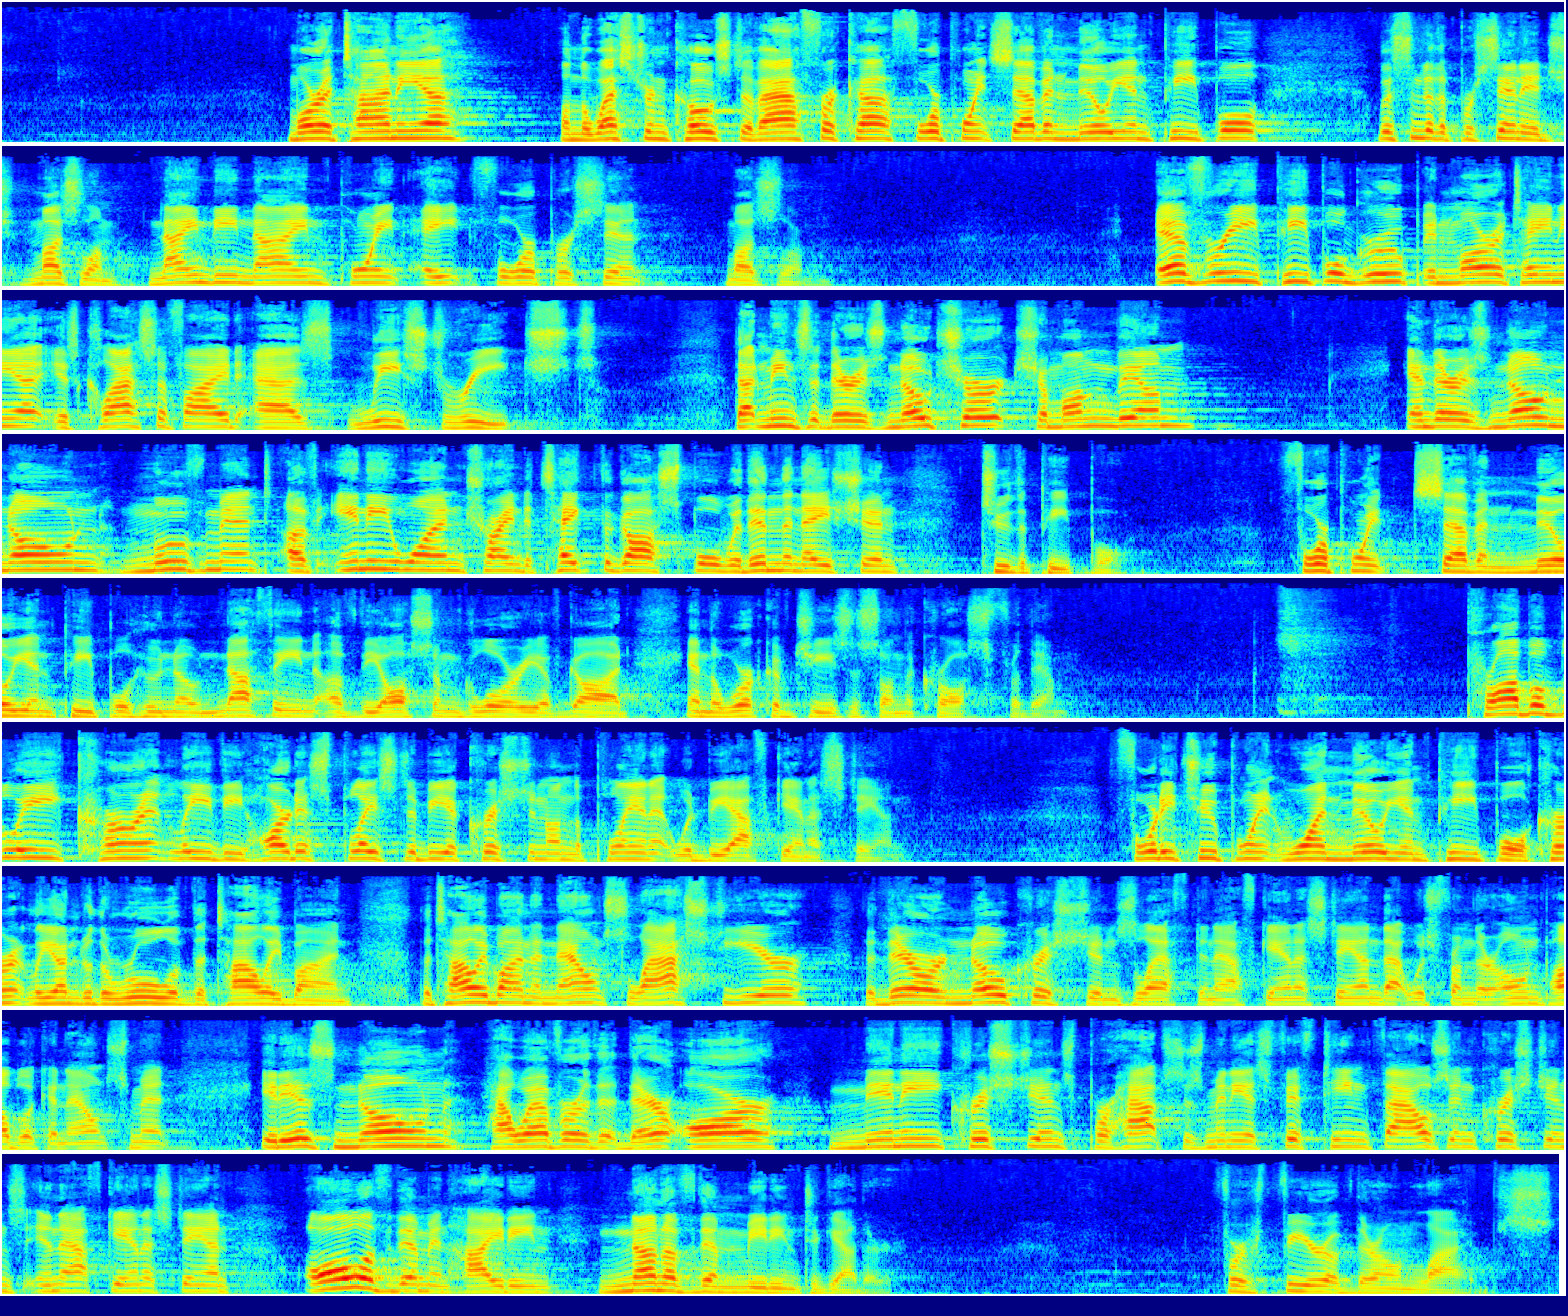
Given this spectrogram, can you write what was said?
Mauritania, on the western coast of Africa, 4.7 million people. Listen to the percentage Muslim 99.84% Muslim. Every people group in Mauritania is classified as least reached. That means that there is no church among them, and there is no known movement of anyone trying to take the gospel within the nation to the people. 4.7 million people who know nothing of the awesome glory of God and the work of Jesus on the cross for them. Probably currently the hardest place to be a Christian on the planet would be Afghanistan. 42.1 million people currently under the rule of the Taliban. The Taliban announced last year that there are no Christians left in Afghanistan. That was from their own public announcement. It is known, however, that there are many Christians, perhaps as many as 15,000 Christians in Afghanistan, all of them in hiding, none of them meeting together for fear of their own lives.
